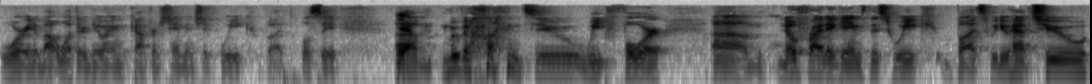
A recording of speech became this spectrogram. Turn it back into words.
worried about what they're doing conference championship week, but we'll see. Yeah. Um, moving on to week four. Um, no Friday games this week, but we do have two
